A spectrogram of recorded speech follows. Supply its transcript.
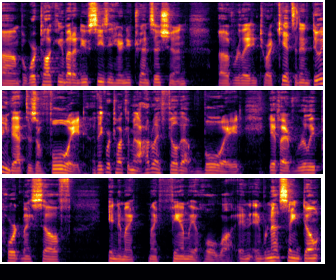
Um, but we're talking about a new season here, a new transition of relating to our kids. And in doing that, there's a void. I think we're talking about how do I fill that void if I've really poured myself into my, my family a whole lot. And, and we're not saying don't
